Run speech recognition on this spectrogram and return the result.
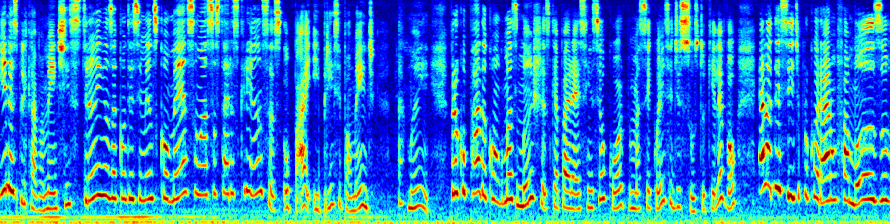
Inexplicavelmente, estranhos acontecimentos começam a assustar as crianças, o pai e principalmente a mãe, preocupada com algumas manchas que aparecem em seu corpo, uma sequência de susto que levou, ela decide procurar um famoso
